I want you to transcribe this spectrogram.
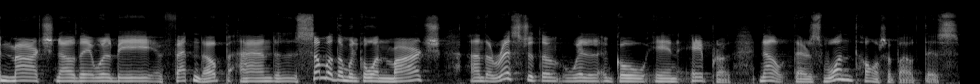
March now they will be fattened up, and some of them will go in March, and the rest of them will go in April. Now, there's one thought about this.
